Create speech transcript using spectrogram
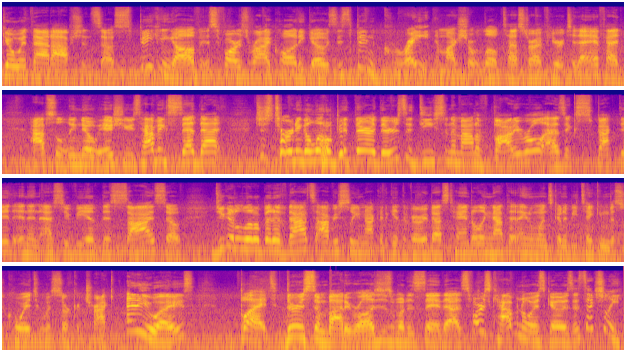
go with that option. So speaking of, as far as ride quality goes, it's been great in my short little test drive here today. I've had absolutely no issues. Having said that, just turning a little bit there, there's a decent amount of body roll as expected in an SUV of this size. So you get a little bit of that. So obviously you're not gonna get the very best handling. Not that anyone's gonna be taking the Sequoia to a circuit track anyways, but there is some body roll. I just want to say that. As far as cabin noise goes, it's actually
